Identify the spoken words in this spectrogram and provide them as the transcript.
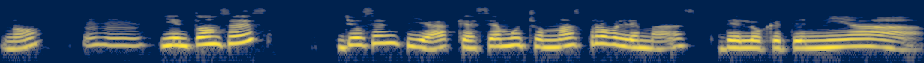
¿no? Y entonces yo sentía que hacía mucho más problemas de lo que tenía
